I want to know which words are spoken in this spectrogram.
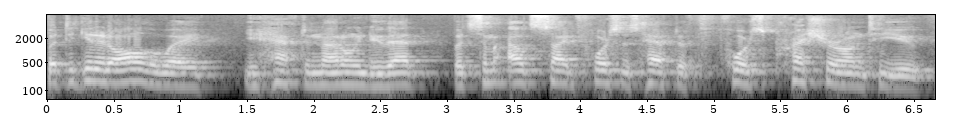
But to get it all the way, you have to not only do that, but some outside forces have to force pressure onto you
